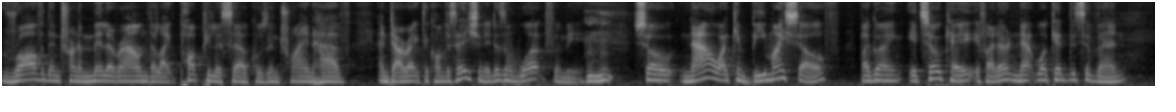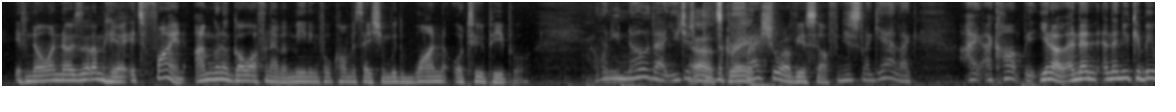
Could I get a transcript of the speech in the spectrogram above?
rather than trying to mill around the like popular circles and try and have and direct a conversation. It doesn't work for me. Mm-hmm. So now I can be myself by going, it's okay if I don't network at this event, if no one knows that I'm here, it's fine. I'm gonna go off and have a meaningful conversation with one or two people. And when you know that, you just Oh, put the great. pressure of yourself and you're just like, yeah, like I, I can't be, you know, and then and then you can be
